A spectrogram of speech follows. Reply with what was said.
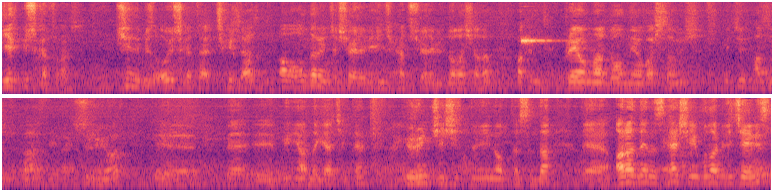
bir üst katı var. Şimdi biz o üst kata çıkacağız ama ondan önce şöyle birinci katı şöyle bir dolaşalım. Bakın reyonlar dolmaya başlamış. Bütün hazırlıklar sürüyor. Ee, ve e, dünyada gerçekten ürün çeşitliliği noktasında e, aradığınız her şeyi bulabileceğiniz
